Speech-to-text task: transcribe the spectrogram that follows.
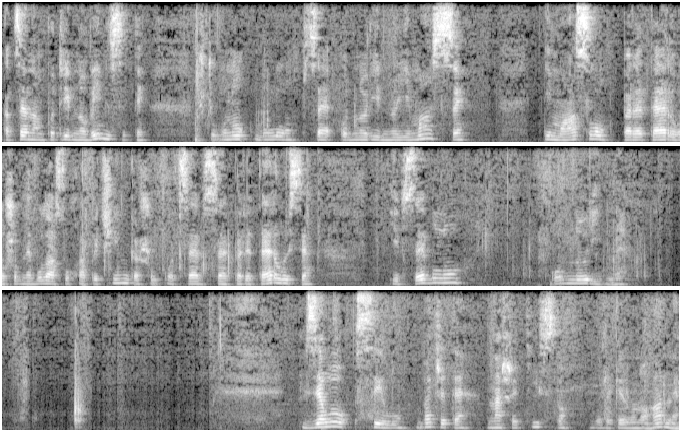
А це нам потрібно вимісити, щоб воно було все однорідної маси. І масло перетерло, щоб не була суха печінка, щоб оце все перетерлося. І все було однорідне. Взяло силу, бачите, наше тісто, боже, яке ж воно гарне.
